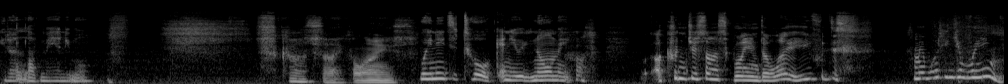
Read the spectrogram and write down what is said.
You don't love me anymore. For God's sake, Elise. We need to talk, and you ignore me. I couldn't just ask William to leave. I mean, why didn't you ring?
